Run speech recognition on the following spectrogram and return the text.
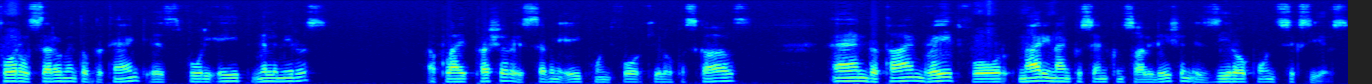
total settlement of the tank is 48 millimeters applied pressure is 78.4 kilopascals and the time rate for 99% consolidation is 0.6 years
